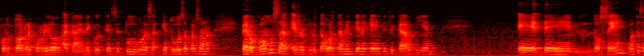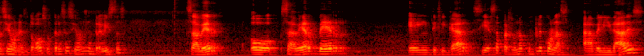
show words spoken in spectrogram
por todo el recorrido académico que, se tuvo esa, que tuvo esa persona, pero cómo el reclutador también tiene que identificar bien eh, de, no sé, ¿cuántas sesiones? ¿Dos o tres sesiones, entrevistas? Saber o saber ver e identificar si esa persona cumple con las habilidades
